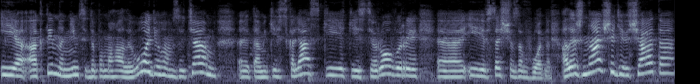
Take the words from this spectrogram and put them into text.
і активно німці допомагали одягом, взуттям, е, там якісь коляски, якісь ровери е, і все, що завгодно. Але ж наші дівчата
